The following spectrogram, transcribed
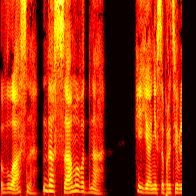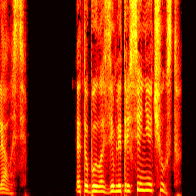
властно, до самого дна – и я не сопротивлялась. Это было землетрясение чувств,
